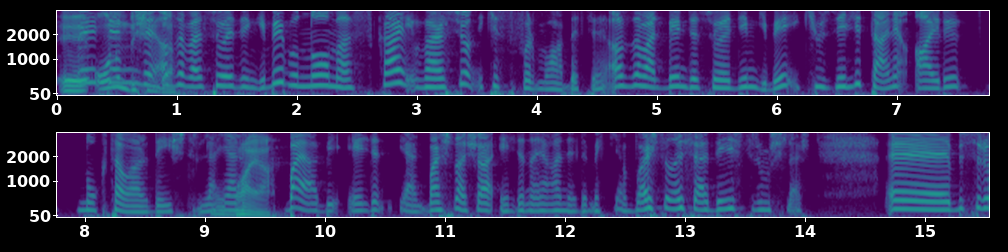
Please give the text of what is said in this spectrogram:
E, Ve onun senin de dışında az evvel söylediğin gibi bu No Man's Sky versiyon 2.0 muhabbeti. Az evvel benim de söylediğim gibi 250 tane ayrı nokta var değiştirilen. Yani Bayağı. bayağı bir elden yani baştan aşağı elden ayağa ne demek ya baştan aşağı değiştirmişler. Ee, bir sürü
